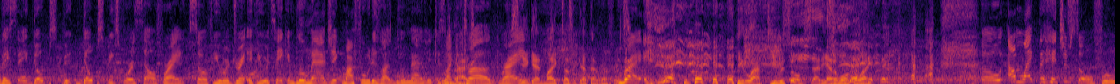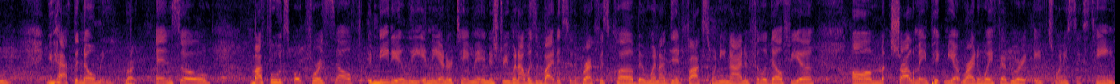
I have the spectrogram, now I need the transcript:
they say dope spe- dope speaks for itself, right? So if you were drink if you were taking Blue Magic, my food is like Blue Magic. It's Blue like Magic. a drug, right? See again, Mike doesn't get that reference. Right. He left. He was so upset he had to walk away. so I'm like the hitch of soul food. You have to know me. Right. And so my food spoke for itself immediately in the entertainment industry. When I was invited to the Breakfast Club and when I did Fox 29 in Philadelphia, um, Charlemagne picked me up right away, February 8th, 2016.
